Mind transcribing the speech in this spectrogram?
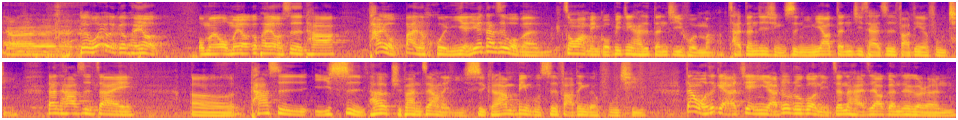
的。对对对，对我有一个朋友，我们我们有个朋友是他，他有办婚宴，因为但是我们中华民国毕竟还是登记婚嘛，才登记形式，你一定要登记才是法定的夫妻。但他是在呃，他是仪式，他有举办这样的仪式，可他们并不是法定的夫妻。但我是给他建议啊，就如果你真的还是要跟这个人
